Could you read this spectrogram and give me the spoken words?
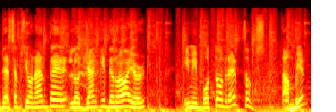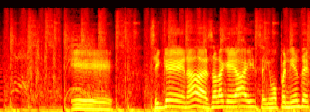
decepcionante los Yankees de Nueva York y mis Boston Red Sox también. Eh, así que nada, esa es la que hay. Seguimos pendientes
